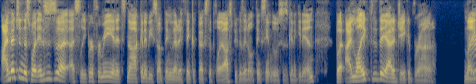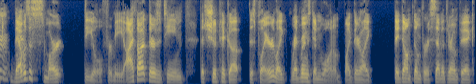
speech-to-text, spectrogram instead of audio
I mentioned this one. This is a, a sleeper for me, and it's not going to be something that I think affects the playoffs because I don't think St. Louis is going to get in. But I liked that they added Jakub Vrana. Like mm, that yeah. was a smart deal for me. I thought there's a team that should pick up this player. Like Red Wings didn't want him. Like they're like they dumped him for a seventh round pick.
